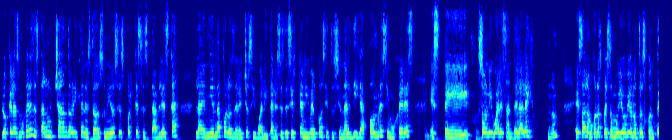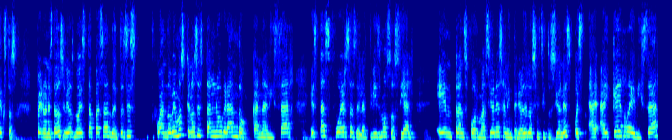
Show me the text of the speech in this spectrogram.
Lo que las mujeres están luchando ahorita en Estados Unidos es porque se establezca la enmienda por los derechos igualitarios, es decir, que a nivel constitucional diga hombres y mujeres este, son iguales ante la ley. ¿No? Eso a lo mejor nos parece muy obvio en otros contextos, pero en Estados Unidos no está pasando. Entonces, cuando vemos que no se están logrando canalizar estas fuerzas del activismo social en transformaciones al interior de las instituciones, pues hay, que revisar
